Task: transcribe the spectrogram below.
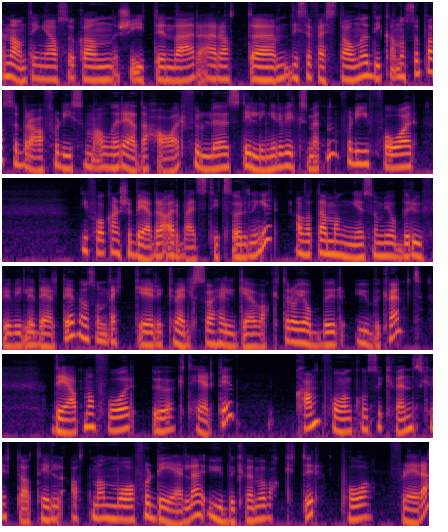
En annen ting jeg også kan skyte inn der, er at uh, disse festtalene de kan også passe bra for de som allerede har fulle stillinger i virksomheten. For de får de får kanskje bedre arbeidstidsordninger av at det er mange som jobber ufrivillig deltid, og som dekker kvelds- og helgevakter og jobber ubekvemt. Det at man får økt heltid, kan få en konsekvens knytta til at man må fordele ubekvemme vakter på flere.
